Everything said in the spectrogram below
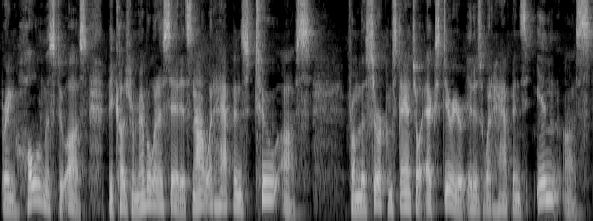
bring wholeness to us. Because remember what I said, it's not what happens to us from the circumstantial exterior, it is what happens in us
